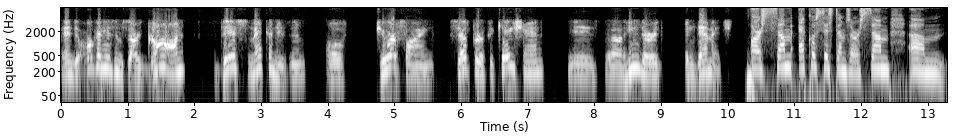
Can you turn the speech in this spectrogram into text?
and the organisms are gone, this mechanism of purifying self-purification is uh, hindered and damaged. Are some ecosystems or some um,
